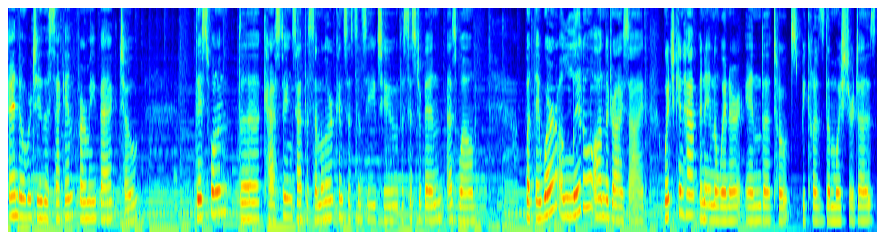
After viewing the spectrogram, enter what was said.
And over to the second Vermi bag tote. This one, the castings had the similar consistency to the sister bin as well, but they were a little on the dry side which can happen in the winter in the totes because the moisture does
